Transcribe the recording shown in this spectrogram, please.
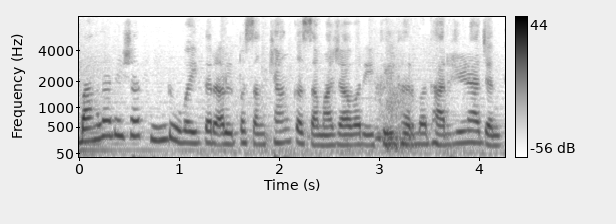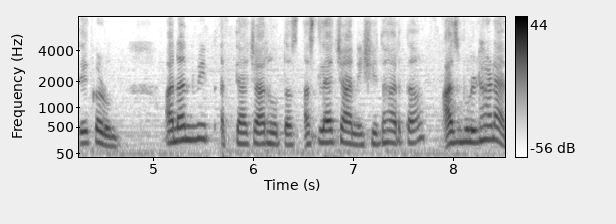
बांगलादेशात हिंदू व इतर अल्पसंख्याक समाजावर येथील धर्मधार्जिण्या जनतेकडून अनन्वित अत्याचार होत असल्याच्या निषेधार्थ आज बुलढाण्यात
